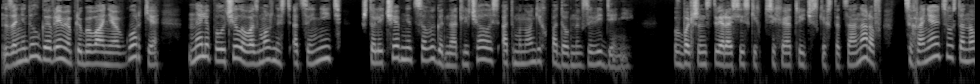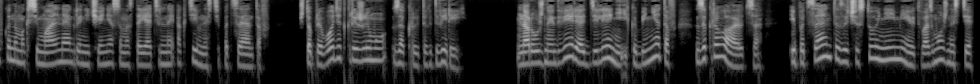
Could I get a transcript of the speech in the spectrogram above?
За недолгое время пребывания в горке Нелли получила возможность оценить, что лечебница выгодно отличалась от многих подобных заведений. В большинстве российских психиатрических стационаров сохраняется установка на максимальное ограничение самостоятельной активности пациентов, что приводит к режиму закрытых дверей. Наружные двери отделений и кабинетов закрываются, и пациенты зачастую не имеют возможности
